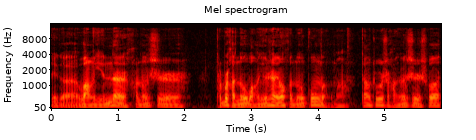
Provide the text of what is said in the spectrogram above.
这个网银呢，可能是它不是很多网银上有很多功能嘛，当初是好像是说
